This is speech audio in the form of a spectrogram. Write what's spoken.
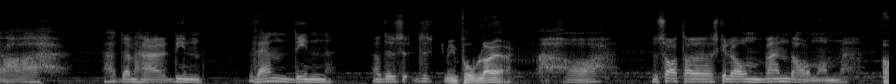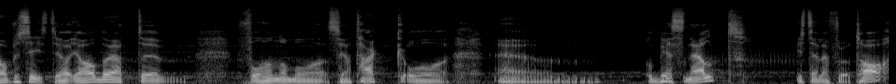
ja, den här, din vän, din... Ja, du, du, Min polare? Ja, du sa att jag skulle omvända honom. Ja, precis. Jag, jag har börjat eh, få honom att säga tack och, eh, och be snällt istället för att ta.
